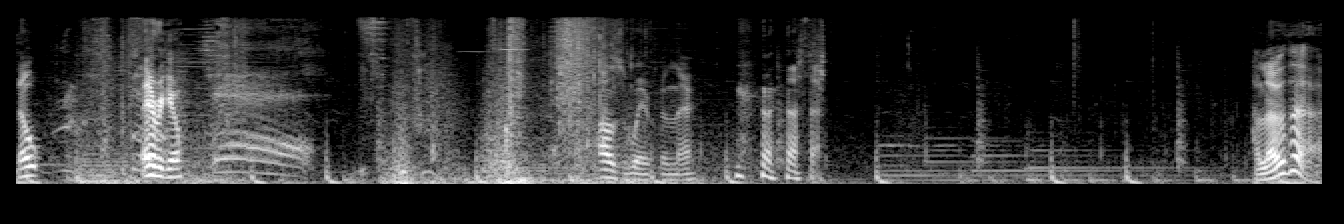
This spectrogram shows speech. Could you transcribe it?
Nope. There we go. I was waiting for him there. Hello there.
